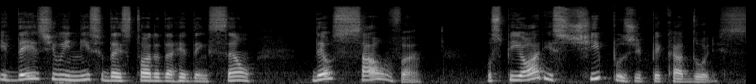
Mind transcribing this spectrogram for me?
E desde o início da história da redenção, Deus salva os piores tipos de pecadores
